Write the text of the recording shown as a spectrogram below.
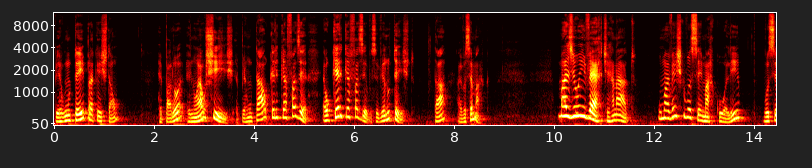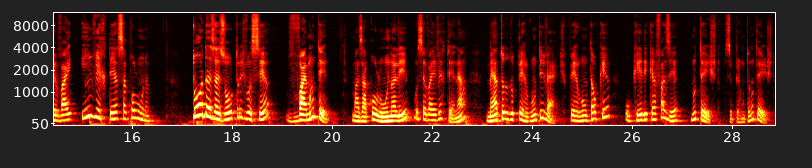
perguntei para a questão. Reparou? Ele não é o X, é perguntar o que ele quer fazer. É o que ele quer fazer, você vê no texto, tá? Aí você marca. Mas e o inverte, Renato? Uma vez que você marcou ali, você vai inverter essa coluna. Todas as outras você vai manter, mas a coluna ali você vai inverter, né? Método do pergunta e inverte. Pergunta o quê? o que ele quer fazer no texto. Você pergunta no texto.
